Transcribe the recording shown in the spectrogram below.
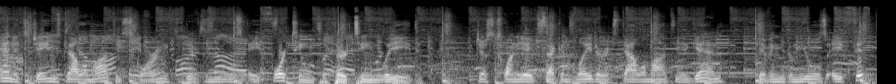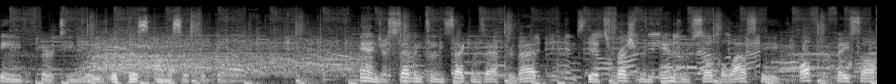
and it's James Dalimonte scoring to give the Mules a 14 13 lead. Just 28 seconds later, it's Dalimonte again, giving the Mules a 15 13 lead with this unassisted goal. And just 17 seconds after that, it's freshman Andrew Sokolowski off the faceoff.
